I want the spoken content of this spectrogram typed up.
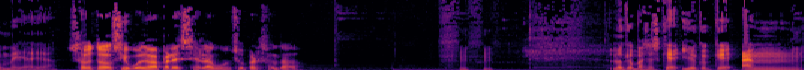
Hombre, ya, ya. Sobre todo si vuelve a aparecer algún super soldado. Lo que pasa es que yo creo que han...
